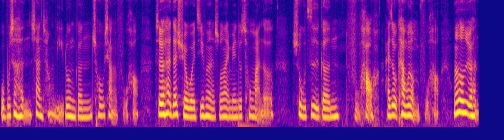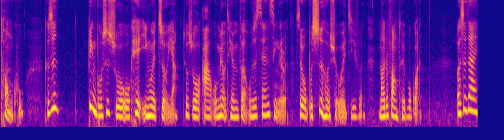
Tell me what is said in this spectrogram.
我不是很擅长理论跟抽象的符号，所以他在学微积分的时候，那里面就充满了数字跟符号，还是我看不懂的符号。我那时候就觉得很痛苦。可是。并不是说我可以因为这样就说啊我没有天分，我是 sensing 的人，所以我不适合学微积分，然后就放推不管，而是在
